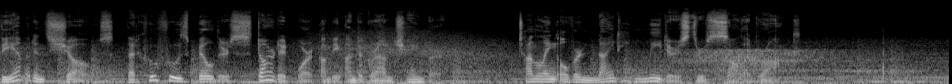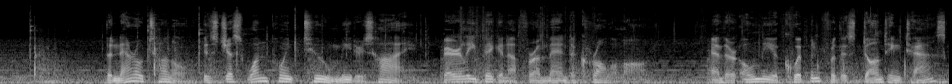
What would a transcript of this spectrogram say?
The evidence shows that Khufu's builders started work on the underground chamber, tunneling over 90 meters through solid rock. The narrow tunnel is just 1.2 meters high, barely big enough for a man to crawl along. And their only equipment for this daunting task?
